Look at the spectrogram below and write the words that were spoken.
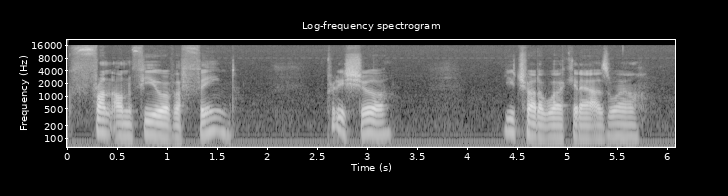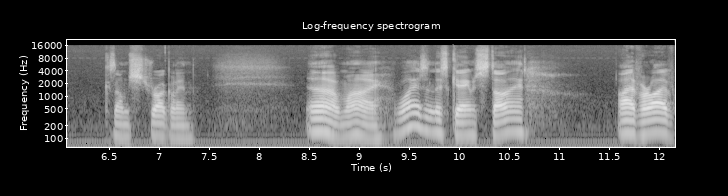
front-on view of a fiend. Pretty sure. You try to work it out as well, because I'm struggling. Oh my, why isn't this game started? Either I've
